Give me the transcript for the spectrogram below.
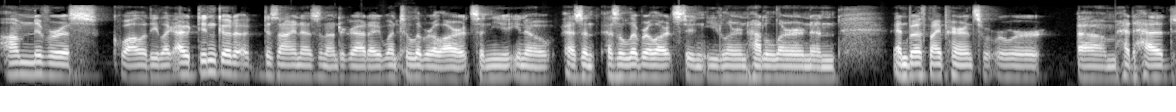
omnivorous quality. Like I didn't go to design as an undergrad. I went to liberal arts, and you you know as an as a liberal arts student, you learn how to learn. And and both my parents were, were um, had had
